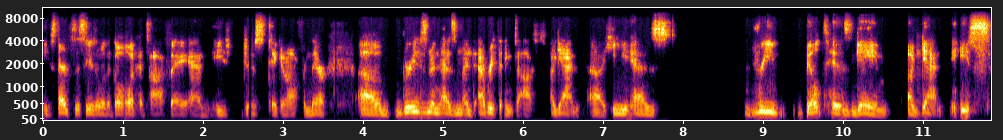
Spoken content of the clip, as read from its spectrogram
He starts the season with a goal at Getafe, and he's just taken off from there. Uh, Griezmann has meant everything to us. Again, uh, he has rebuilt his game again. He's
